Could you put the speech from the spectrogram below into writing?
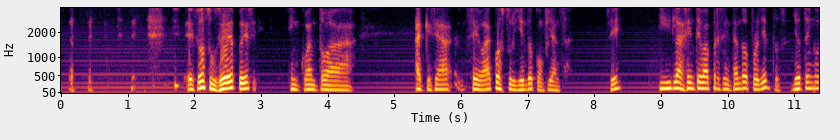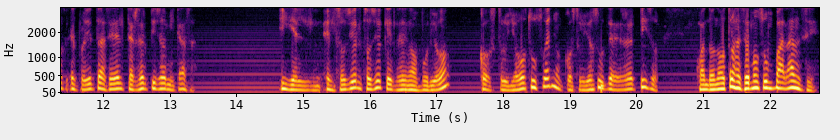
Eso sucede pues en cuanto a, a que sea, se va construyendo confianza. ¿sí? Y la gente va presentando proyectos. Yo tengo el proyecto de hacer el tercer piso de mi casa. Y el, el socio, el socio que se nos murió, construyó su sueño, construyó su tercer piso. Cuando nosotros hacemos un balance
